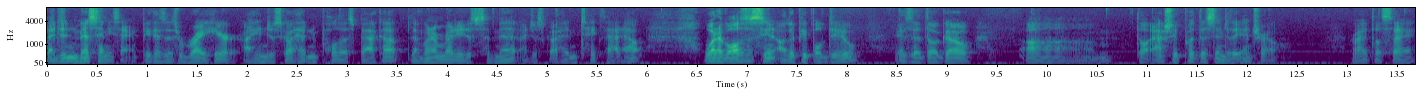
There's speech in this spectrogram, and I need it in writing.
I didn't miss anything because it's right here. I can just go ahead and pull this back up. Then when I'm ready to submit, I just go ahead and take that out. What I've also seen other people do is that they'll go, um, they'll actually put this into the intro, right? They'll say,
